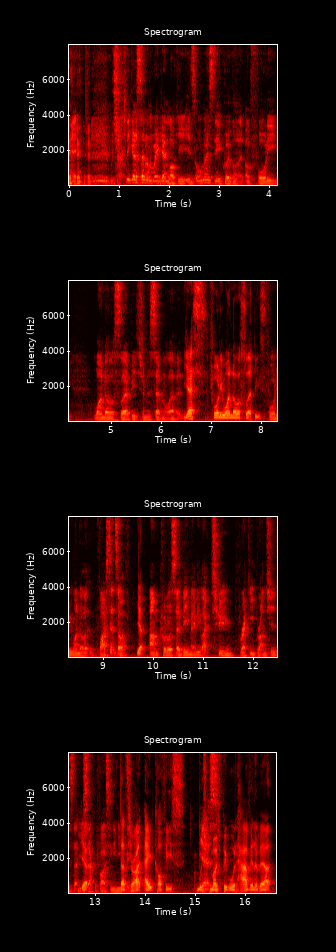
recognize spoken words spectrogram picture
away, which I think I said on the weekend, Lockie, is almost the equivalent of forty one dollar Slurpees from the 7-Eleven. Yes, $41 Slurpees. Forty-one dollar, five cents off. Yep. Um, could also be maybe like two brekkie brunches that you're Yep. sacrificing in your That's week. right. Eight coffees, which Yes. most people would have in about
